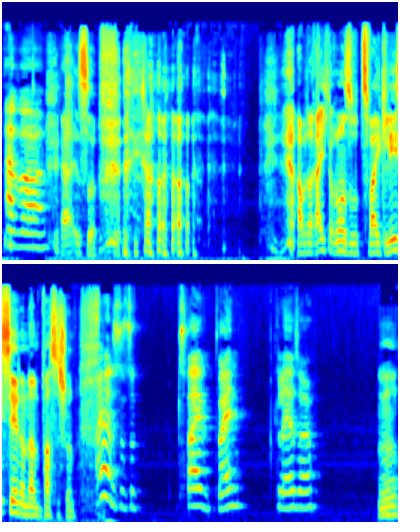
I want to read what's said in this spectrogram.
Aber. Ja, ist so. aber da reicht auch immer so zwei Gläschen und dann passt es schon. Ah ja, das sind so zwei Weingläser. Mhm.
